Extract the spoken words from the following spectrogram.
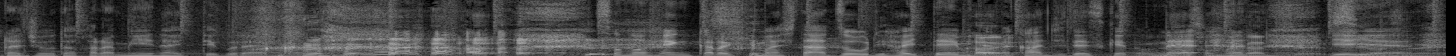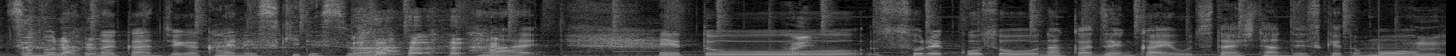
ラジオだから見えないっていうぐらい その辺から来ました。草履履いてみたいな感じですけどね、もうそんな感じで。いやいやすいません。そのラフな感じがかえね好きですわ。はい。えっ、と、それこそなんか前回お伝えしたんですけども、うん。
